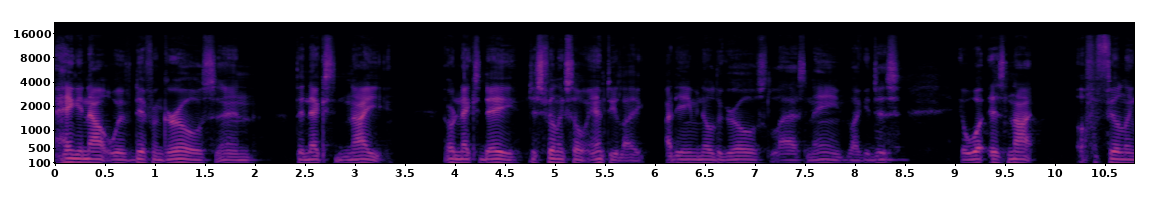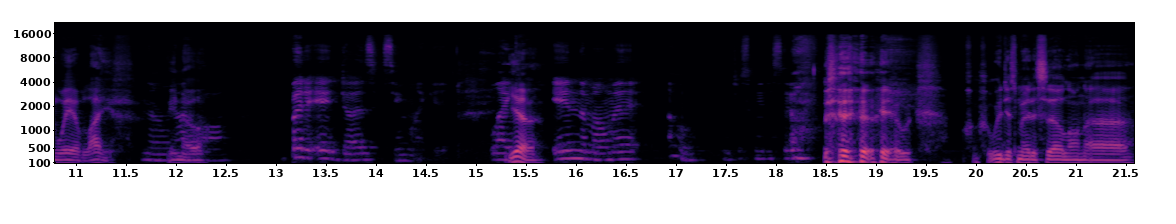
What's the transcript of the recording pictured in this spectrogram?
hanging out with different girls and the next night or next day just feeling so empty like i didn't even know the girl's last name like it just Mhm. it was it's not a fulfilling way of life No, you know. All. But it, does seem like it. Like yeah in the moment. Oh, we just made a sale. yeah we, we just made a sale on uh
